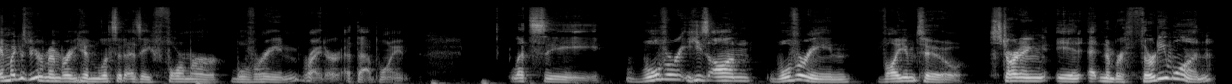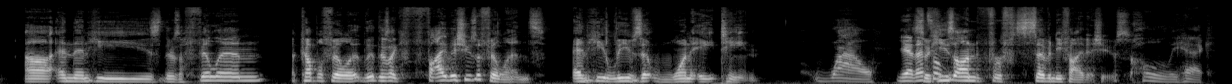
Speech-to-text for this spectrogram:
I might just be remembering him listed as a former Wolverine writer at that point. Let's see. Wolverine. He's on Wolverine Volume Two, starting in, at number thirty-one, uh, and then he's there's a fill-in, a couple fill. In. There's like five issues of fill-ins, and he leaves at one eighteen. Wow. Yeah, that's so a- he's on for seventy-five issues. holy heck.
